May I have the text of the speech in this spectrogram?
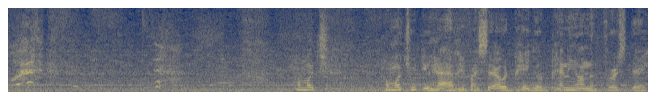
What? How much how much would you have if I said I would pay you a penny on the first day,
